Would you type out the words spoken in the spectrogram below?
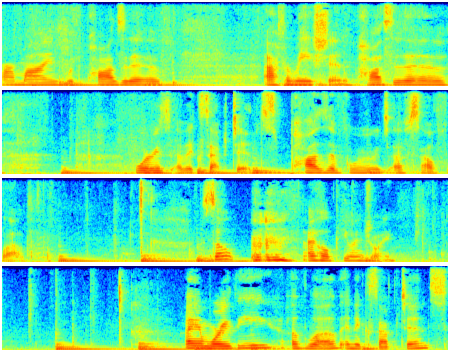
our mind with positive affirmation, positive words of acceptance, positive words of self love. So, I hope you enjoy. I am worthy of love and acceptance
